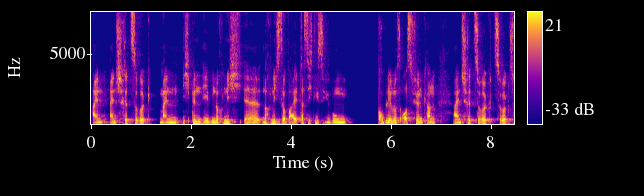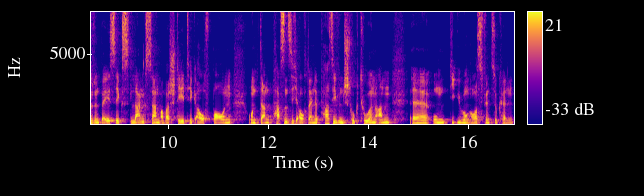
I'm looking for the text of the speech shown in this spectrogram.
ein, ein Schritt zurück, mein, ich bin eben noch nicht, äh, noch nicht so weit, dass ich diese Übung problemlos ausführen kann, einen Schritt zurück, zurück zu den Basics, langsam aber stetig aufbauen und dann passen sich auch deine passiven Strukturen an, äh, um die Übung ausführen zu können.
